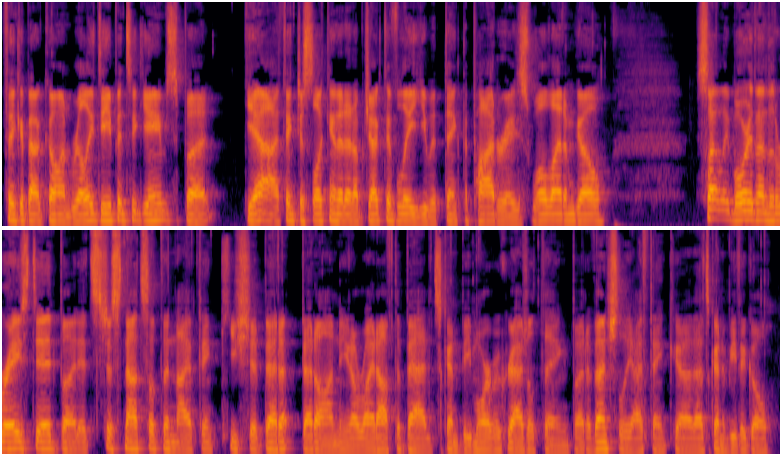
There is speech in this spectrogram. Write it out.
think about going really deep into games. But yeah, I think just looking at it objectively, you would think the Padres will let him go slightly more than the Rays did, but it's just not something I think you should bet bet on. You know, right off the bat, it's going to be more of a gradual thing, but eventually, I think uh, that's going to be the goal.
